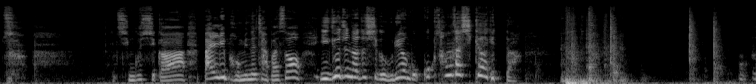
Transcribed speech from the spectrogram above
참, 진구 씨가 빨리 범인을 잡아서 이교준 아저씨가 의뢰한 거 꼭 성사시켜야겠다. 어,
